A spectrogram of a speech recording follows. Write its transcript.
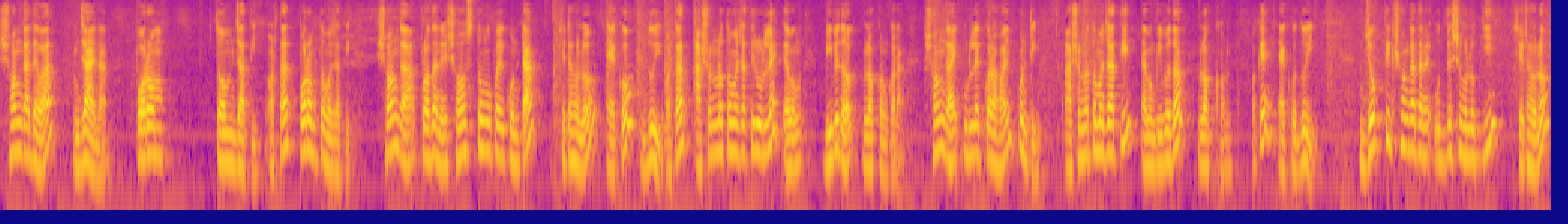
সংজ্ঞা দেওয়া যায় না? পরমতম জাতি, অর্থাৎ পরমতম জাতি। সংজ্ঞা প্রদানের সহজতম উপায় কোনটা? সেটা হলো এক ও দুই, অর্থাৎ আসন্নতম জাতির উল্লেখ এবং বিভেদক লক্ষণ করা। সংজ্ঞায় উল্লেখ করা হয় কোনটি? আসন্নতম জাতি এবং বিভেদক লক্ষণ। ওকে এক ও দুই। যৌক্তিক সংজ্ঞাদানের উদ্দেশ্য হলো কি? সেটা হলো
